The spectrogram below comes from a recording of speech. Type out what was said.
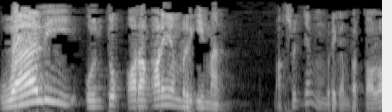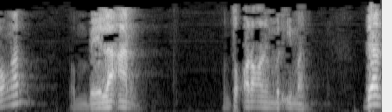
Wali untuk orang-orang yang beriman. Maksudnya memberikan pertolongan, pembelaan untuk orang-orang yang beriman. Dan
